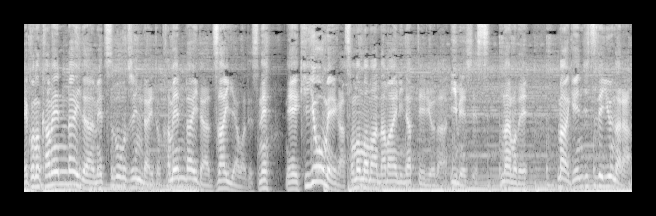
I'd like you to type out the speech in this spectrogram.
えー、この仮面ライダー滅亡人雷と仮面ライダーザイヤはですね、えー、企業名がそのまま名前になっているようなイメージです。なので、まあ現実で言うなら、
